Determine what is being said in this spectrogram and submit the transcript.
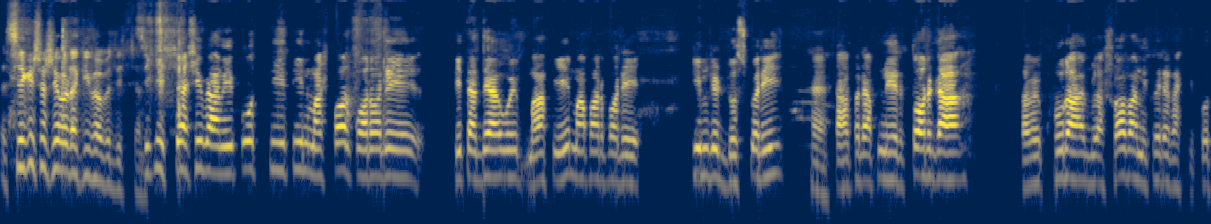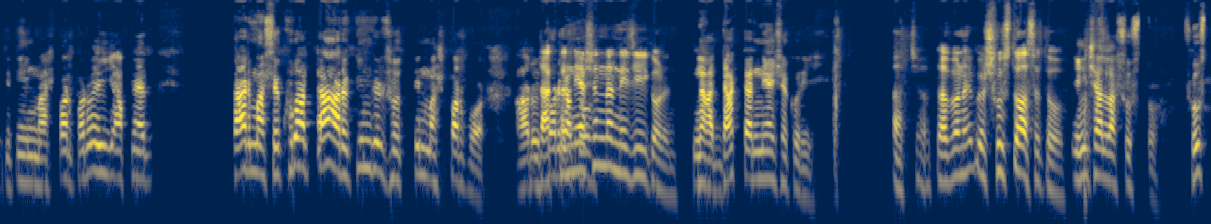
চিকিৎসা সেবাটা কীভাবে দিচ্ছেন? চিকিৎসা সেবা আমি প্রতি তিন মাস পর পর পিতা দেওয়া ওই মাপি মাপার পরে টিমডেট ডোজ করি। হ্যাঁ। তারপরে আপনার তরগা তারপরে খুরা এগুলা সব আমি করে রাখি প্রতি তিন মাস পর পর। ওই আপনার চার মাসে খুরারটা আর ডোজ তিন মাস পর পর। আর ডাক্তার নিয়ে আসেন না নিজেই করেন? না ডাক্তার নিয়ে আসা করি। আচ্ছা তার মানে সুস্থ আছে তো? ইনশাল্লাহ সুস্থ। সুস্থ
